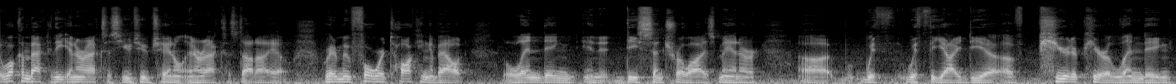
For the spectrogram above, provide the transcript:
welcome back to the Interaxis YouTube channel, interaxis.io. We're going to move forward talking about lending in a decentralized manner uh, with, with the idea of peer to peer lending,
